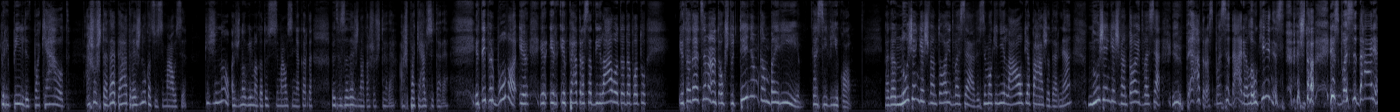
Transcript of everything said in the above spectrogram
pripildyti, pakelt. Aš už tave, Petrai, žinau, kad susimausi. Kai žinau, aš žinau, Vilma, kad tu susimausi ne kartą, bet visada žinok, aš už tave, aš pakelsiu tave. Ir taip ir buvo. Ir, ir, ir, ir Petras atgailavo tada po tų. Ir tada atsimenat, aukštutiniam kambarį, kas įvyko. Kada nužengė šventoji dvasia, visi mokiniai laukia pažadą, ar ne? Nužengė šventoji dvasia ir Petras pasidarė laukinis. Šitą, jis pasidarė,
